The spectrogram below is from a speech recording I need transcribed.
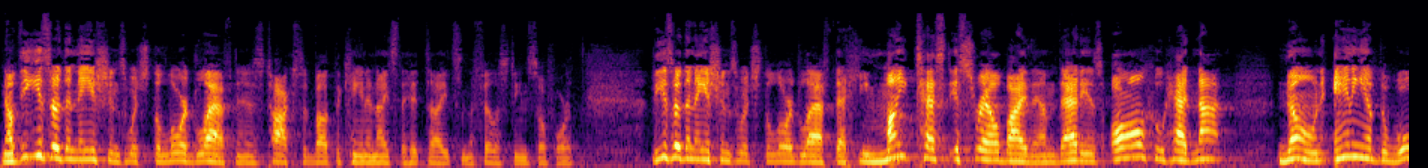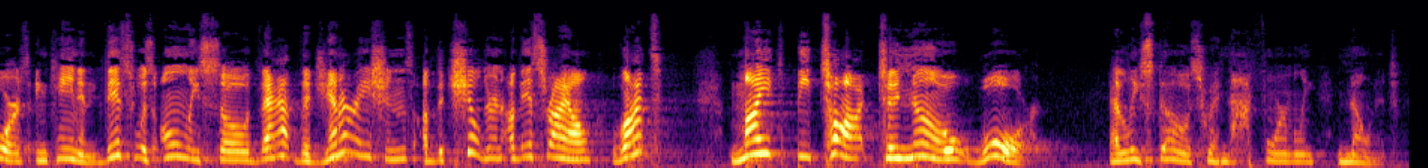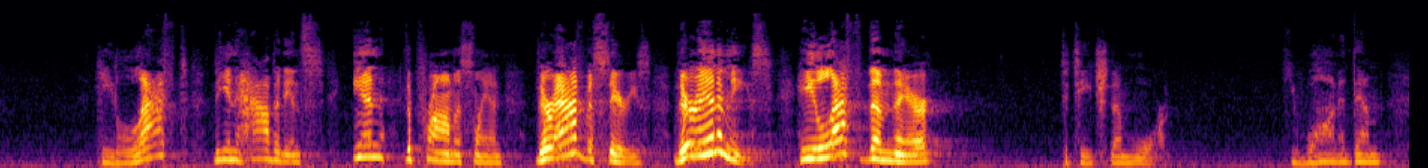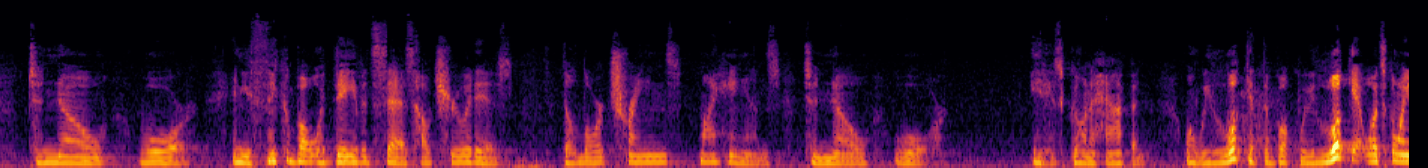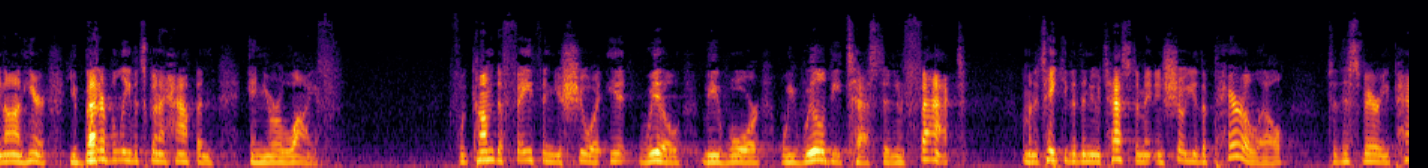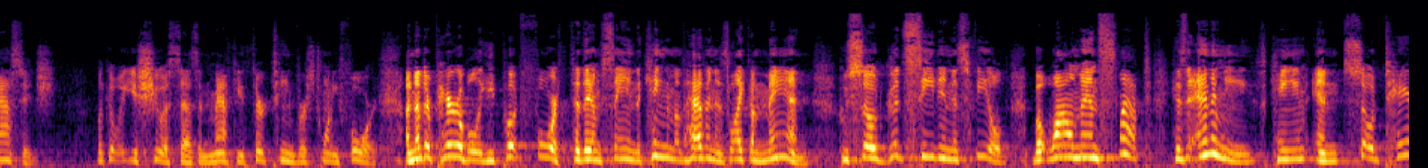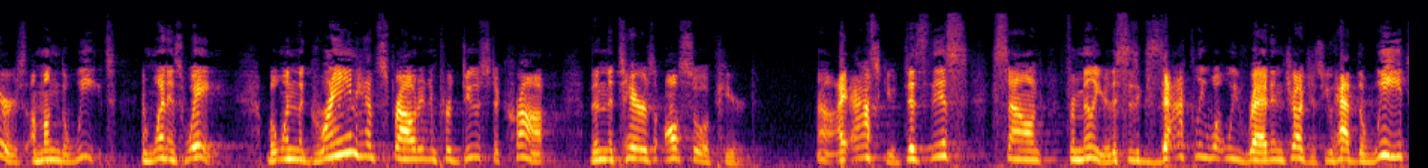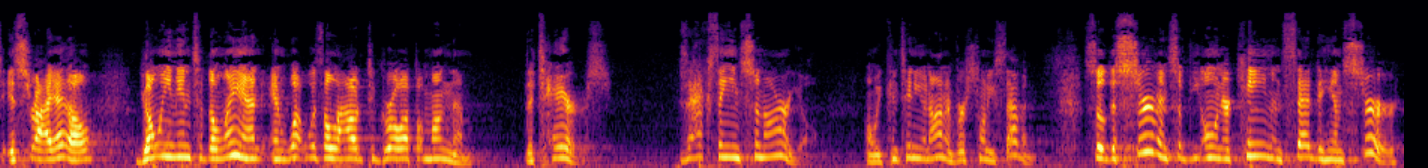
Now, these are the nations which the Lord left, and it talks about the Canaanites, the Hittites, and the Philistines, so forth. These are the nations which the Lord left, that he might test Israel by them, that is, all who had not known any of the wars in Canaan. This was only so that the generations of the children of Israel, what? Might be taught to know war. At least those who had not formerly known it. He left the inhabitants in the promised land, their adversaries, their enemies. He left them there to teach them war. He wanted them to know war. And you think about what David says, how true it is. The Lord trains my hands to know war. It is going to happen. When we look at the book, we look at what's going on here, you better believe it's going to happen in your life. If we come to faith in Yeshua, it will be war. We will be tested. In fact, I'm going to take you to the New Testament and show you the parallel to this very passage. Look at what Yeshua says in Matthew 13, verse 24. Another parable he put forth to them, saying, The kingdom of heaven is like a man who sowed good seed in his field. But while men slept, his enemies came and sowed tares among the wheat and went his way. But when the grain had sprouted and produced a crop, then the tares also appeared. Now, I ask you, does this sound familiar? This is exactly what we read in Judges. You had the wheat, Israel, going into the land, and what was allowed to grow up among them? The tares. Exact same scenario. And we continue on in verse 27. So the servants of the owner came and said to him, Sir,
